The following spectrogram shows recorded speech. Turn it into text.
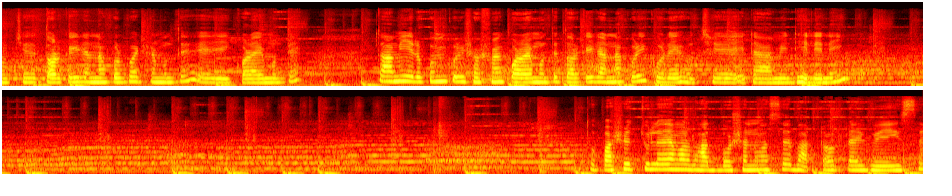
হচ্ছে তরকারি রান্না করব এটার মধ্যে, এই কড়াইয়ের মধ্যে। তো আমি এরকমই করি, সবসময় কড়াইয়ের মধ্যে তরকারি রান্না করি, করে হচ্ছে এটা আমি ঢেলে নেই। তো পাশের চুলায় আমার ভাত বসানো আছে ভাতটাও প্রায় হয়ে গেছে।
